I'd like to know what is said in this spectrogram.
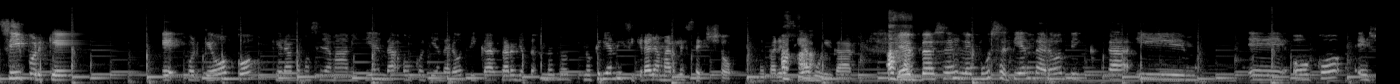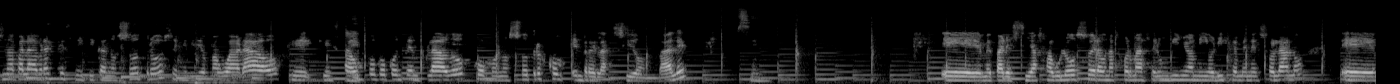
Sí, porque eh, porque Oco, que era como se llamaba mi tienda, Oco Tienda Erótica, claro, yo no, quería ni siquiera llamarle sex shop, me parecía vulgar. Entonces le puse tienda erótica y eh, Oco es una palabra que significa nosotros en el idioma guarao, que, que está un poco contemplado como nosotros en relación, ¿vale? Sí. Eh, me parecía fabuloso, era una forma de hacer un guiño a mi origen venezolano eh,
